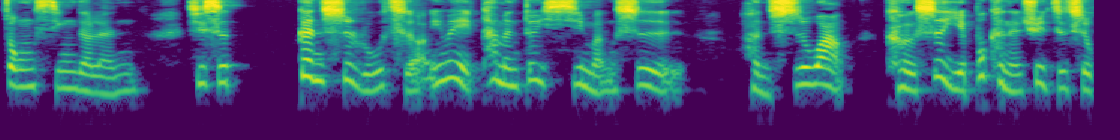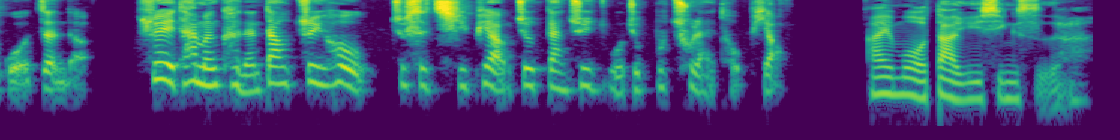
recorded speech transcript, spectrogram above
中心的人，其实更是如此哦，因为他们对西蒙是很失望，可是也不可能去支持国政的，所以他们可能到最后就是弃票，就干脆我就不出来投票。哀莫大于心死啊！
